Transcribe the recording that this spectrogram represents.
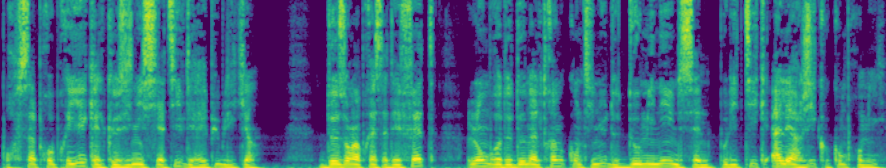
pour s'approprier quelques initiatives des républicains. Deux ans après sa défaite, l'ombre de Donald Trump continue de dominer une scène politique allergique au compromis.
